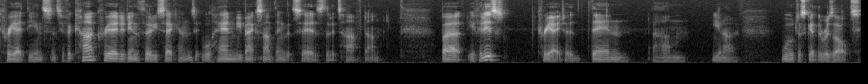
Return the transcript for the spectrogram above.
create the instance. If it can't create it in 30 seconds, it will hand me back something that says that it's half done. But if it is created, then um, you know, we'll just get the results.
